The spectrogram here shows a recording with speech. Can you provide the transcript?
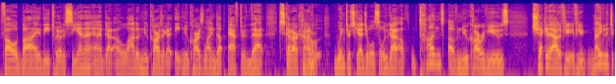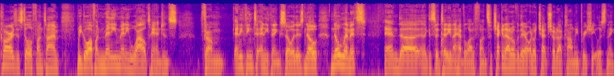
followed by the Toyota Sienna. And I've got a lot of new cars. I got eight new cars lined up after that. Just got our kind oh. of winter schedule. So we've got uh, tons of new car reviews. Check it out if you if you're not even into cars. It's still a fun time. We go off on many many wild tangents from anything to anything. So there's no no limits. And uh, like I said, Teddy and I have a lot of fun. So check it out over there, autochatshow.com. We appreciate you listening,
